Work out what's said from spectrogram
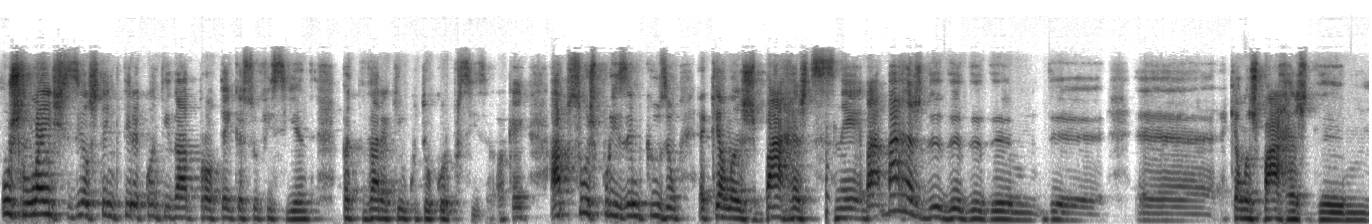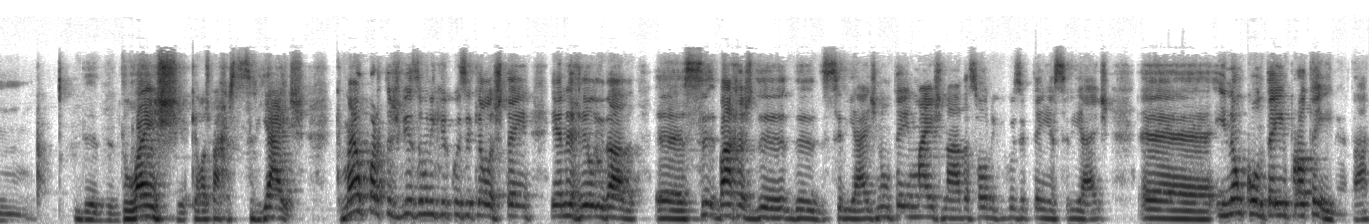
os lanches, eles têm que ter a quantidade proteica suficiente para te dar aquilo que o teu corpo precisa, ok? Há pessoas, por exemplo, que usam aquelas barras de snack, barras de... de, de, de, de uh, aquelas barras de... de, de, de, lanche, aquelas barras de cereais, que a maior parte das vezes a única coisa que elas têm é, na realidade, uh, se, barras de, de, cereais, não têm mais nada, só a única coisa que têm é cereais, uh, e não contêm proteína, tá?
